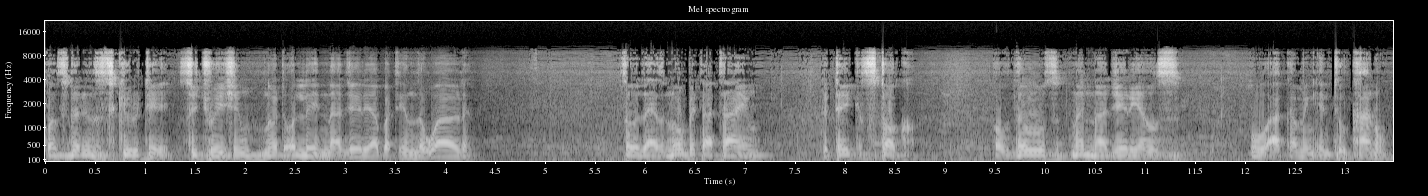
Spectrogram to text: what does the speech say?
considering the security situation not only in Nigeria but in the world. So there's no better time to take stock of those non-Nigerians who are coming into Kano.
